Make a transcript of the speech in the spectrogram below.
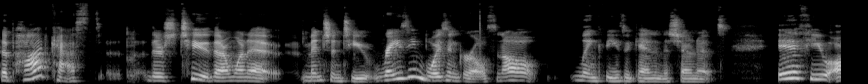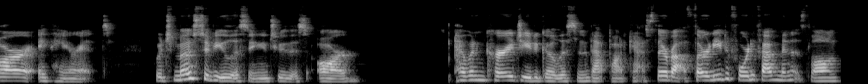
the podcast, there's two that I want to mention to you Raising Boys and Girls, and I'll link these again in the show notes. If you are a parent, which most of you listening to this are, I would encourage you to go listen to that podcast. They're about 30 to 45 minutes long,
